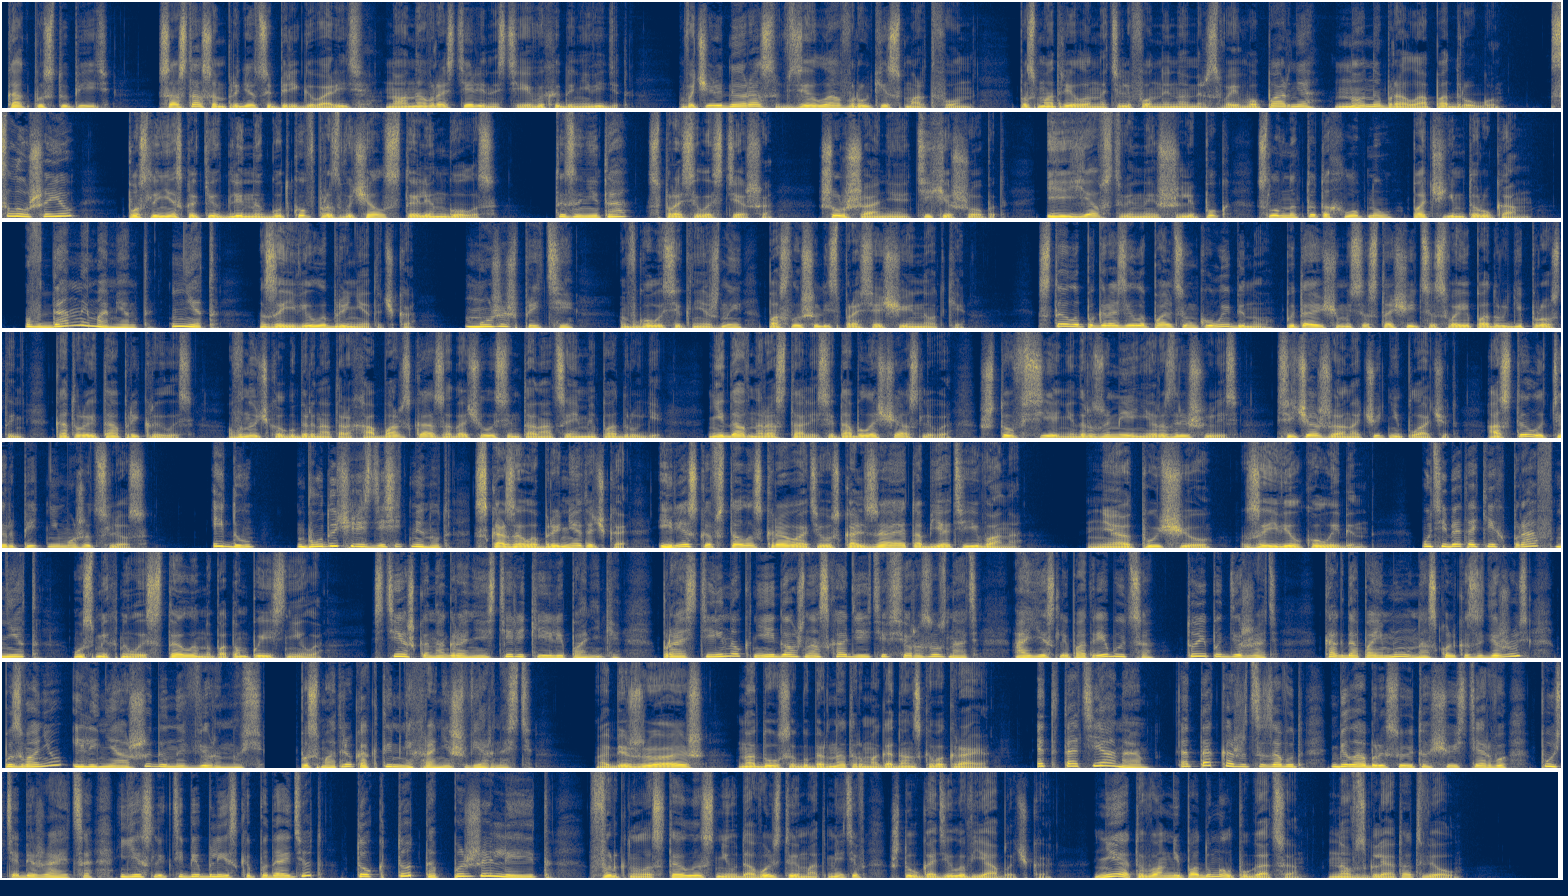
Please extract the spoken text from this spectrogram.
Как поступить? Со Стасом придется переговорить, но она в растерянности и выхода не видит. В очередной раз взяла в руки смартфон, посмотрела на телефонный номер своего парня, но набрала подругу. «Слушаю». После нескольких длинных гудков прозвучал Стеллин голос. «Ты занята?» — спросила Стеша. Шуршание, тихий шепот и явственный шлепок, словно кто-то хлопнул по чьим-то рукам. «В данный момент нет», — заявила брюнеточка. «Можешь прийти». В голосе княжны послышались просящие нотки — Стелла погрозила пальцем Кулыбину, пытающемуся стащить со своей подруги простынь, которой та прикрылась. Внучка губернатора Хабарска озадачилась интонациями подруги. Недавно расстались, и та была счастлива, что все недоразумения разрешились. Сейчас же она чуть не плачет, а Стелла терпеть не может слез. «Иду. Буду через десять минут», — сказала брюнеточка и резко встала с кровати, ускользая от объятий Ивана. «Не отпущу», — заявил Кулыбин. «У тебя таких прав нет», — усмехнулась Стелла, но потом пояснила — Стежка на грани истерики или паники. Прости, но к ней должна сходить и все разузнать. А если потребуется, то и поддержать. Когда пойму, насколько задержусь, позвоню или неожиданно вернусь. Посмотрю, как ты мне хранишь верность». «Обижаешь», — надулся губернатор Магаданского края. «Это Татьяна. А так, кажется, зовут белобрысую тощую стерву. Пусть обижается. Если к тебе близко подойдет, то кто-то пожалеет», — фыркнула Стелла с неудовольствием, отметив, что угодила в яблочко. Нет, Иван не подумал пугаться, но взгляд отвел.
